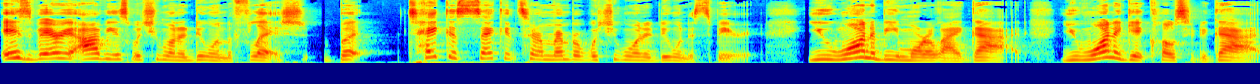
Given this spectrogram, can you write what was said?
It's very obvious what you want to do in the flesh, but take a second to remember what you want to do in the spirit. You want to be more like God. You want to get closer to God.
